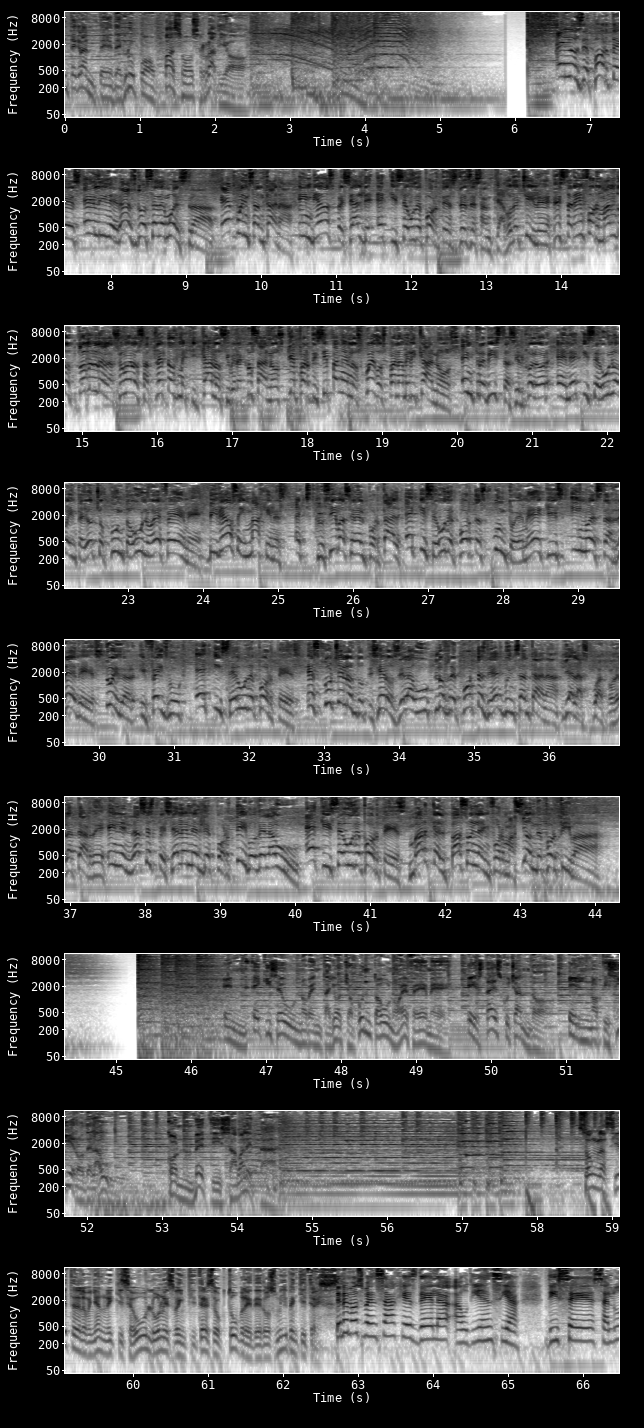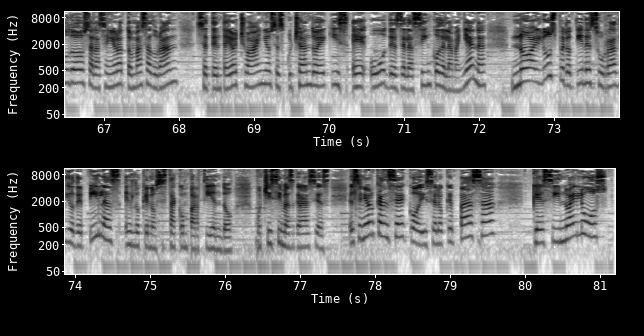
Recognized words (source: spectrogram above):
integrante de Grupo Pasos Radio. El liderazgo se demuestra. Edwin Santana, enviado especial de XEU Deportes desde Santiago de Chile, estará informando todo en relación a los atletas mexicanos y veracruzanos que participan en los Juegos Panamericanos. Entrevistas y el color en XEU 98.1 FM. Videos e imágenes exclusivas en el portal xeudeportes.mx y nuestras redes, Twitter y Facebook XEU Deportes. Escuche los noticieros de la U, los reportes de Edwin Santana y a las 4 de la tarde en enlace especial en el Deportivo de la U. XEU Deportes, marca el paso en la información deportiva. En XEU 98.1 FM está escuchando el noticiero de la U con Betty Zabaleta. Son las 7 de la mañana en XEU, lunes 23 de octubre de 2023. Tenemos mensajes de la audiencia. Dice saludos a la señora Tomasa Durán, 78 años, escuchando XEU desde las 5 de la mañana. No hay luz, pero tiene su radio de pilas, es lo que nos está compartiendo. Muchísimas gracias. El señor Canseco dice lo que pasa que si no hay luz,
